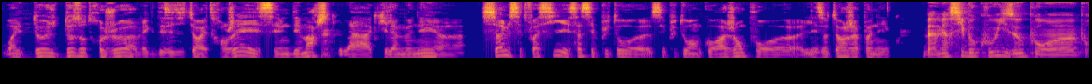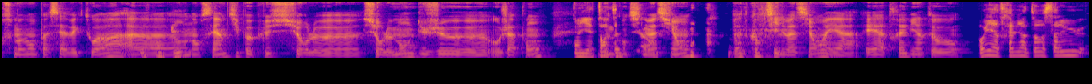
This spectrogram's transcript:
ouais, deux, deux autres jeux avec des éditeurs étrangers. Et c'est une démarche qu'il a qu'il a menée euh, seul cette fois-ci. Et ça, c'est plutôt euh, c'est plutôt encourageant pour les auteurs japonais. Ben, merci beaucoup Iso pour, euh, pour ce moment passé avec toi. Euh, on en sait un petit peu plus sur le, sur le monde du jeu euh, au Japon. Ah, il y a tant Bonne continuation, bonne continuation et à, et à très bientôt. Oui, à très bientôt. Salut.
